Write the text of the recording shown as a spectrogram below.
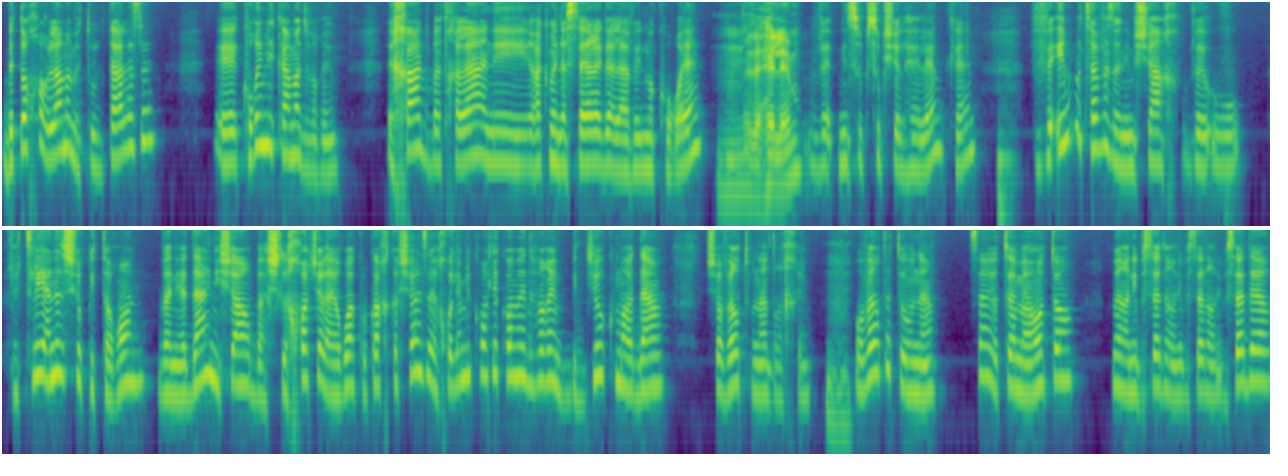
בתוך העולם המטולטל הזה, אה, קורים לי כמה דברים. אחד, בהתחלה אני רק מנסה רגע להבין מה קורה, Mm-hmm. זה הלם. ומין סוג סוג של הלם, כן? ואם המצב הזה נמשך, והוא, ואצלי אין איזשהו פתרון, ואני עדיין נשאר בהשלכות של האירוע הכל כך קשה הזה, יכולים לקרות לי כל מיני דברים, בדיוק כמו אדם שעובר תאונת דרכים. Mm-hmm. הוא עובר את התאונה, בסדר, יוצא מהאוטו, אומר, אני בסדר, אני בסדר, אני בסדר,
